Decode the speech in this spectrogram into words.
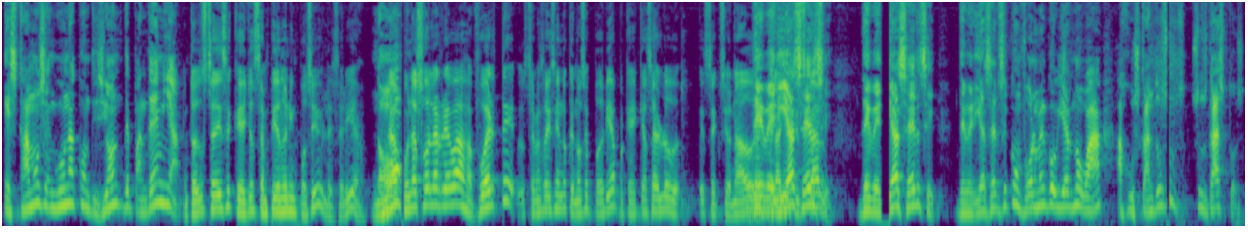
Estamos en una condición de pandemia. Entonces usted dice que ellos están pidiendo un imposible, sería. No. Una, una sola rebaja fuerte, usted me está diciendo que no se podría porque hay que hacerlo seccionado. el Debería año fiscal. Debería hacerse, debería hacerse conforme el gobierno va ajustando sus, sus gastos.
